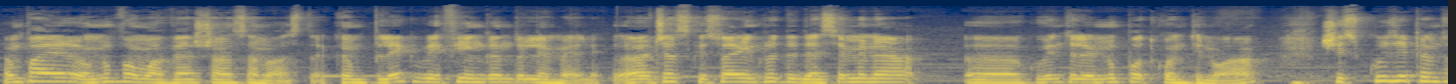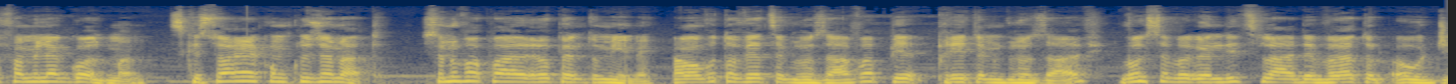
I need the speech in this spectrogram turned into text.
îmi pare rău, nu vom avea șansa noastră. Când plec, vei fi în gândurile mele. Această scrisoare include de asemenea uh, cuvintele nu pot continua și scuze pentru familia Goldman. Scrisoarea a concluzionat. Să nu vă pară rău pentru mine. Am avut o viață grozavă, pri- prieteni grozavi, vor să vă gândiți la adevăratul OJ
